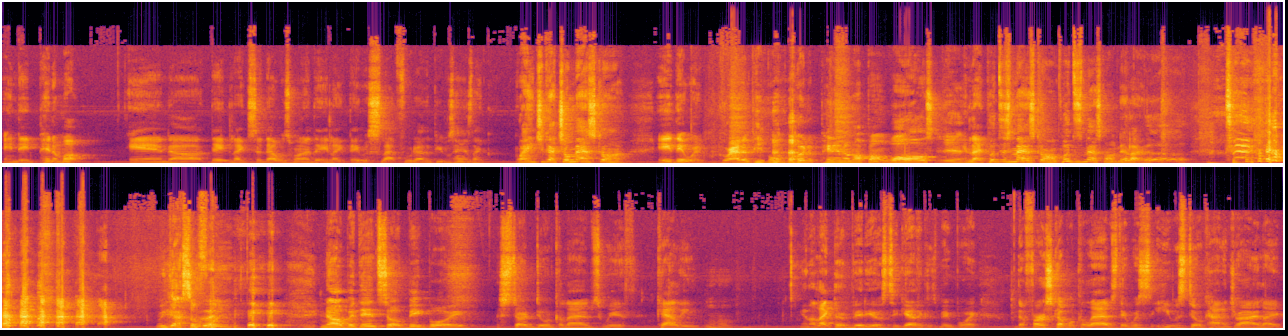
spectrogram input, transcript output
and they'd pin them up, and uh, they like so that was one of they like they would slap food out of people's hands like. Why ain't you got your mask on? Hey, they were grabbing people and put, pinning them up on walls. Yeah. And like, put this mask on, put this mask on. They're like, uh, uh, uh. Ugh. We got some for you. no, but then so Big Boy started doing collabs with Kali, Mm-hmm. and I like their videos together because Big Boy, the first couple collabs, there was he was still kind of dry, like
